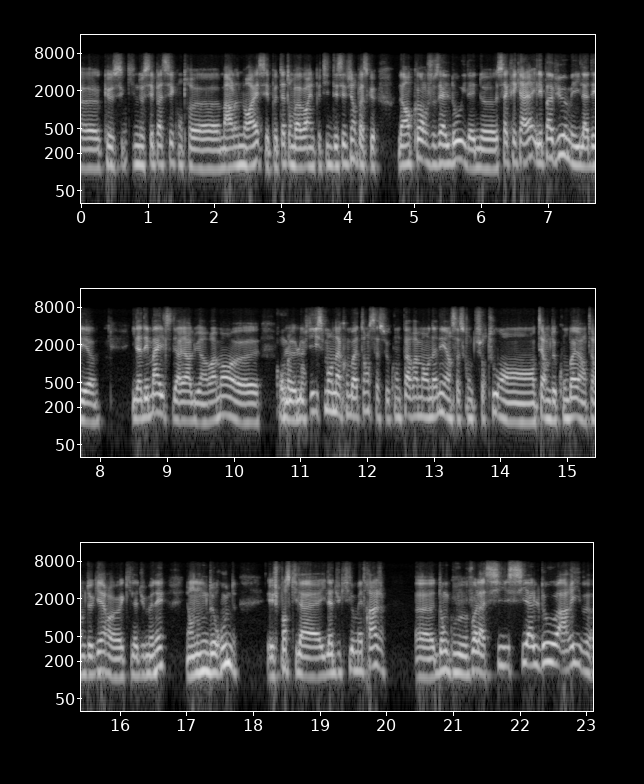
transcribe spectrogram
euh, que ce qui ne s'est passé contre euh, Marlon Moraes et peut-être on va avoir une petite déception parce que là encore José Aldo il a une sacrée carrière il n'est pas vieux mais il a des euh, il a des miles derrière lui hein. vraiment le, vieillissement d'un combattant ça se compte pas vraiment en années hein. ça se compte surtout en, termes de combat et en termes de guerre qu'il a dû mener et en nombre de rounds et je pense qu'il a il a du kilométrage donc voilà si, si Aldo arrive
